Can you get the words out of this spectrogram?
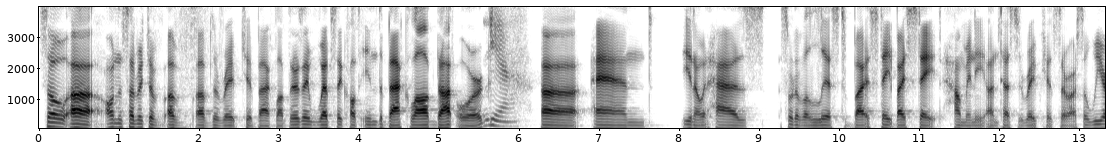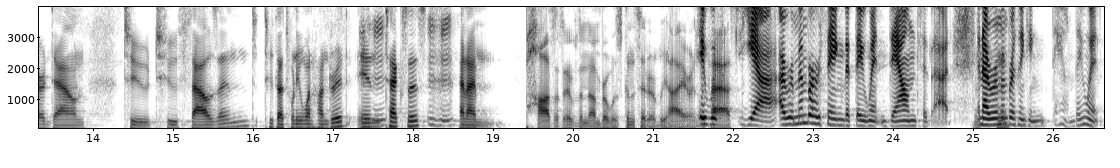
So, uh, on the subject of, of, of the rape kit backlog, there's a website called endthebacklog.org. Yeah. Uh, and, you know, it has sort of a list by state by state how many untested rape kits there are. So we are down to 2,000, 2,100 in Mm-hmm. Texas. And I'm positive the number was considerably higher in the It was, past. yeah. I remember her saying that they went down to that. And I remember thinking, damn, they went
